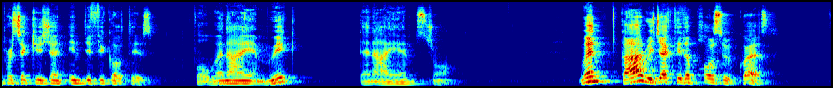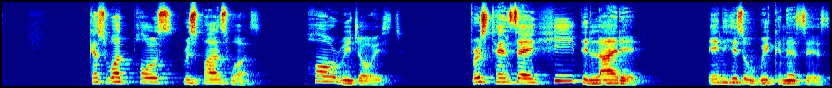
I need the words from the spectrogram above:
persecution, in difficulties. For when I am weak, then I am strong. When God rejected Paul's request, guess what Paul's response was? Paul rejoiced. Verse 10 says, He delighted in his weaknesses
